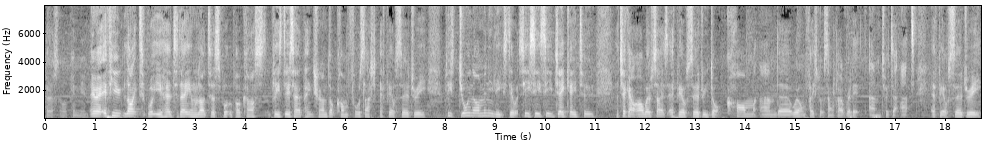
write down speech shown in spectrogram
personal opinion. Anyway, if you liked what you heard today and would like to support the podcast, please do so at patreon.com forward slash FPL surgery. Please join our mini league still at CCCJK2. Uh, check out our website, it's fplsurgery.com, and uh, we're on Facebook, SoundCloud, Reddit, and Twitter at FPL Surgery.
